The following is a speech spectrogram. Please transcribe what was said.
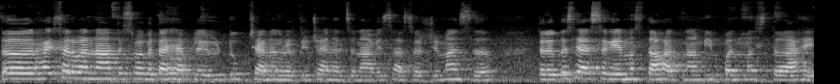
तर हाय सर्वांना आता स्वागत आहे आपल्या यूट्यूब चॅनलवरती चॅनलचं नाव आहे सासरची माणसं. तर कसे आज सगळे मस्त आहात ना? मी पण मस्त आहे.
